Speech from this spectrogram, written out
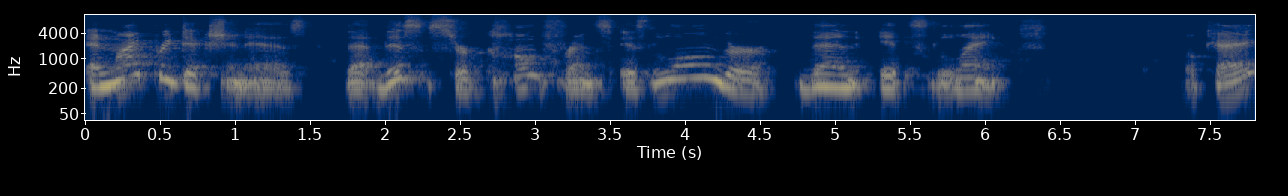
And my prediction is that this circumference is longer than its length. Okay?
